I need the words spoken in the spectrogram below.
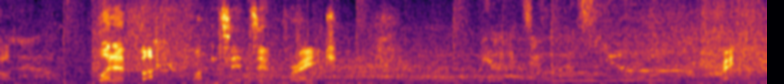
Oh. What if I wanted to brake? Brake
